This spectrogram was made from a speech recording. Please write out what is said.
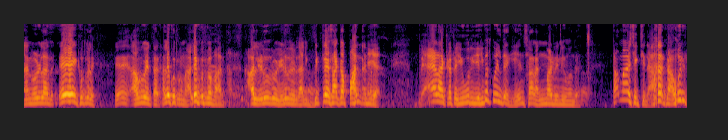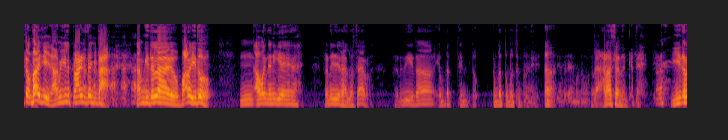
ನಾನು ಒಳ್ಳೆ ಏಯ್, ಕೂತ್ಕೊಳ್ಳಿ. ಏ, ಅವ್ರಿಗೂ ಹೇಳ್ತಾರೆ, ಅಲ್ಲೇ ಕುತ್ಕೊಂಬ ಅಲ್ಲೇ ಕೂತ್ಕೊಂಬ ಅಂತ. ಕಾಲು ಇಳಿದ್ರು ಇಳಿದ್ರು ಇಳಿದ್ರು ನನಗೆ ಬಿಟ್ಟರೆ ಸಾಕಪ್ಪ ಅಂತ ನನಗೆ. ಬೇಡ ಕತೆ, ಇವ್ರು ಇವತ್ತಿಗೂ ಹೇಳ್ತಾರೆ ಏನು ಸರ್ ಹಂಗೆ ಮಾಡಿರಿ ನೀವು ಅಂದರೆ? ತಮಾಷೆ ಚಿನ್ನ ಅಂತ, ಅವ್ರಿಗೆ ತಮಾಷೆ ನಮಗಿಲ್ಲಿ ಪ್ರಾಣಿ ಸಂಕಟ. ನಮಗಿದೆಲ್ಲ ಭಾಳ ಇದು. ಅವಾಗ ನನಗೆ, ರಣಧೀರ ಅಲ್ವಾ ಸರ್? ರಣಧೀರ ಎಂಬತ್ತೆಂಟು ಎಂಬತ್ತೊಂಬತ್ತು ಅನ್ಕೋತೀನಿ ಹಾಂ. ಬೇಡ ಸರ್ ನನ್ನ ಕತೆ. ಈ ಥರ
